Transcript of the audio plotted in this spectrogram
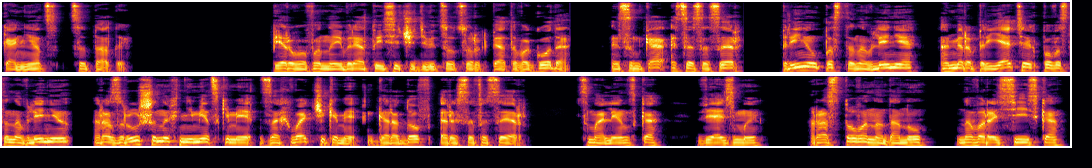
Конец цитаты. 1 ноября 1945 года СНК СССР принял постановление о мероприятиях по восстановлению разрушенных немецкими захватчиками городов РСФСР Смоленска, Вязьмы, Ростова-на-Дону, Новороссийска,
